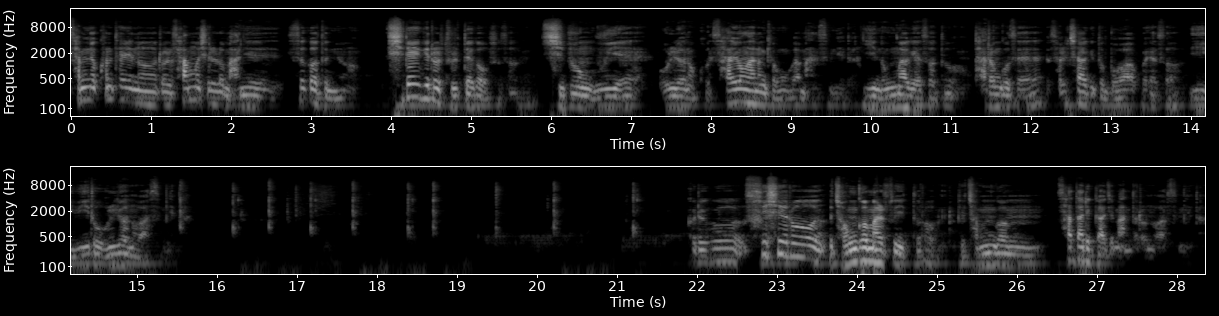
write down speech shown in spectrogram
삼력 컨테이너를 사무실로 많이 쓰거든요. 실외기를 둘 데가 없어서 지붕 위에 올려놓고 사용하는 경우가 많습니다. 이 농막에서도 다른 곳에 설치하기도 뭐하고 해서 이 위로 올려놓았습니다. 그리고 수시로 점검할 수 있도록 이렇게 점검 사다리까지 만들어 놓았습니다.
